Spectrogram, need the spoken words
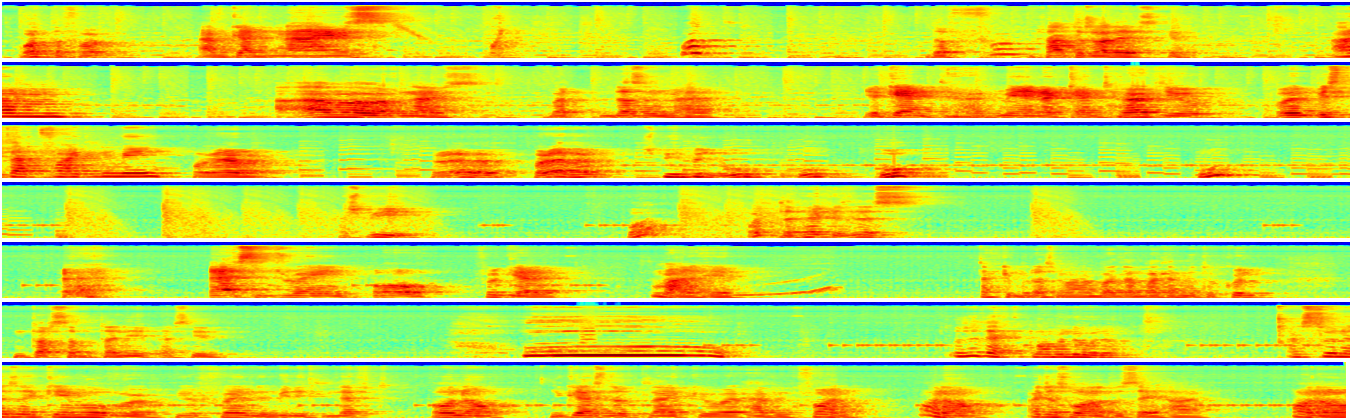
What the fuck? I've got knives. What? The fuck? Szarty. I'm... I'm of knives. But doesn't matter. You can't hurt me and I can't hurt you. Will you be stuck fighting me? Forever. Forever. Forever. Spiegel. Ooh. Who? Who? Who? I spiel. Oh, oh, oh. What? What the heck is this? Uh, acid rain. Oh, forget it. ما عليه. تحكي بالرسم انا بعد بعد عملته كل مترسب بطريق اسيد. اوه وش ضحكت مع ملولة. As soon as I came over, your friend immediately left. Oh no, you guys looked like you were having fun. Oh no, I just wanted to say hi. Oh no.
